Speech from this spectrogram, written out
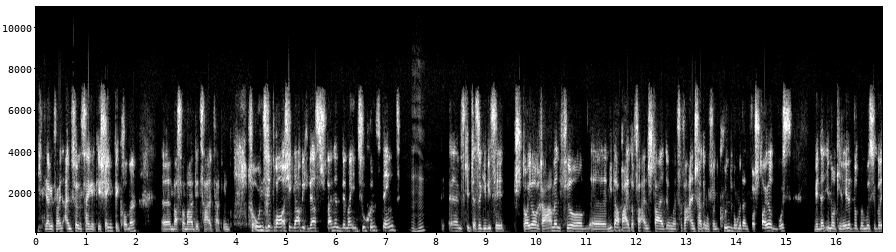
ich sage jetzt mal in Anführungszeichen, geschenkt bekommen, äh, was man mal bezahlt hat. Und für unsere Branche, glaube ich, wäre es spannend, wenn man in Zukunft denkt. Mhm. Äh, es gibt also gewisse Steuerrahmen für äh, Mitarbeiterveranstaltungen, für Veranstaltungen von Kunden, wo man dann versteuern muss wenn dann immer geredet wird, man muss über,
